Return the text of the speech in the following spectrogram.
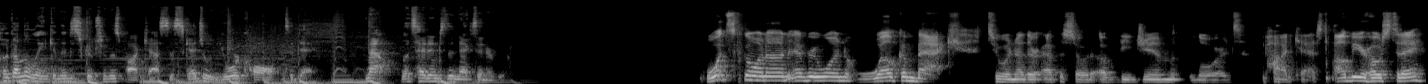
Click on the link in the description of this podcast to schedule your call today. Now, let's head into the next interview. What's going on, everyone? Welcome back to another episode of the Gym Lords podcast. I'll be your host today.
